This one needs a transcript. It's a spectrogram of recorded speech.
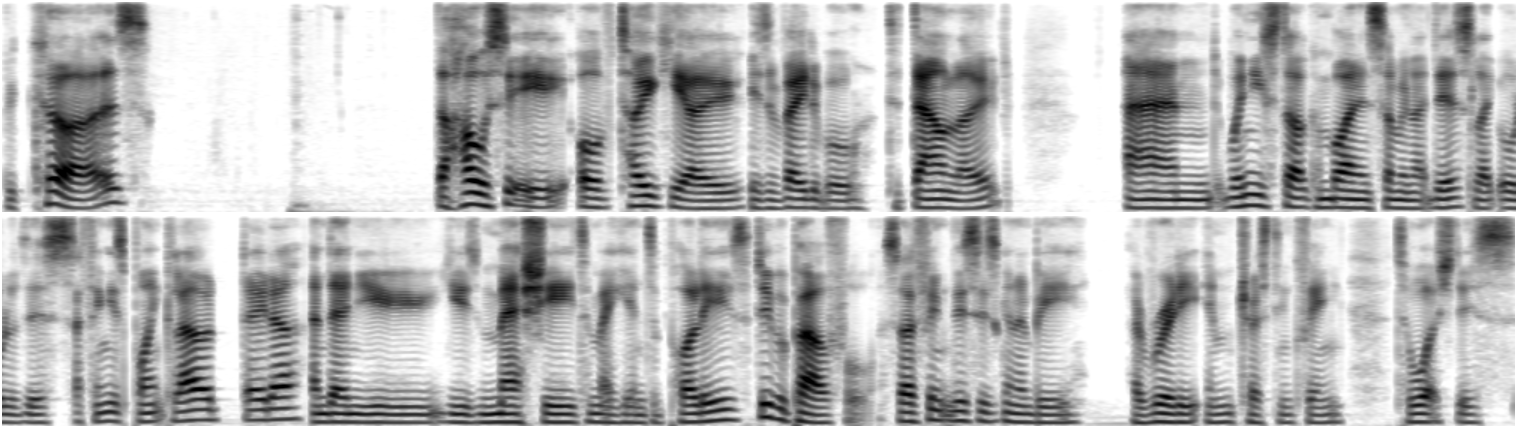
because the whole city of Tokyo is available to download and when you start combining something like this, like all of this, I think it's point cloud data, and then you use Meshy to make it into polys, super powerful. So I think this is going to be a really interesting thing to watch this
